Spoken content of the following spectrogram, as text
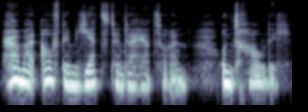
hör mal auf, dem Jetzt hinterher zu rennen und trau dich.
